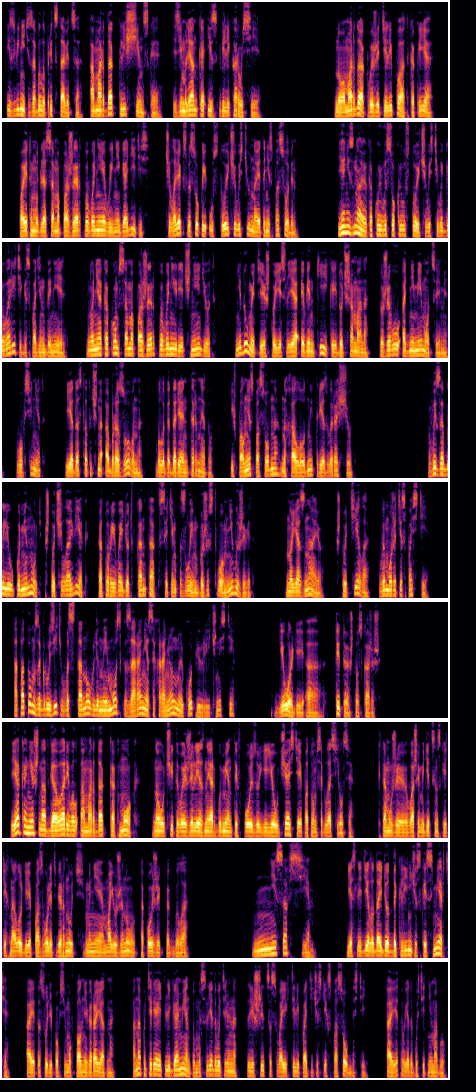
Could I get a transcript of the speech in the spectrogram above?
Извините, забыла представиться. Амардак Клещинская, землянка из Великороссии. Но, Амардак, вы же телепат, как и я. Поэтому для самопожертвования вы не годитесь. Человек с высокой устойчивостью на это не способен. Я не знаю, о какой высокой устойчивости вы говорите, господин Даниэль, но ни о каком самопожертвовании речь не идет. Не думайте, что если я эвенкийка и дочь шамана, то живу одними эмоциями. Вовсе нет. Я достаточно образована, благодаря интернету, и вполне способна на холодный трезвый расчет. Вы забыли упомянуть, что человек, который войдет в контакт с этим злым божеством, не выживет. Но я знаю, что тело вы можете спасти, а потом загрузить в восстановленный мозг заранее сохраненную копию личности. Георгий, а ты-то что скажешь? Я, конечно, отговаривал Амардак как мог, но, учитывая железные аргументы в пользу ее участия, потом согласился. К тому же, ваша медицинская технология позволит вернуть мне мою жену такой же, как была. Не совсем. Если дело дойдет до клинической смерти, а это, судя по всему, вполне вероятно, она потеряет лигаментум и, следовательно, лишится своих телепатических способностей, а этого я допустить не могу.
